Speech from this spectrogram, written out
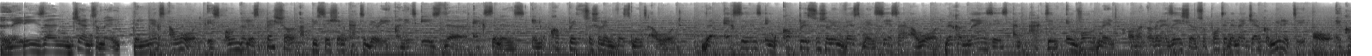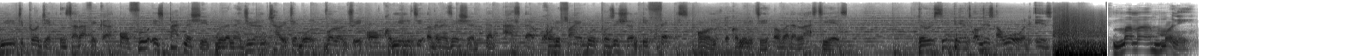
Ladies and gentlemen, the next award is under the Special Appreciation category and it is the Excellence in Corporate Social Investment Award. The Excellence in Corporate Social Investment CSI Award recognizes an active involvement of an organization supporting the Nigerian community or a community project in South Africa or through its partnership with a Nigerian charitable, voluntary or community organization that has a qualifiable position effects on the community over the last years. The recipient of this award is Mama Money.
